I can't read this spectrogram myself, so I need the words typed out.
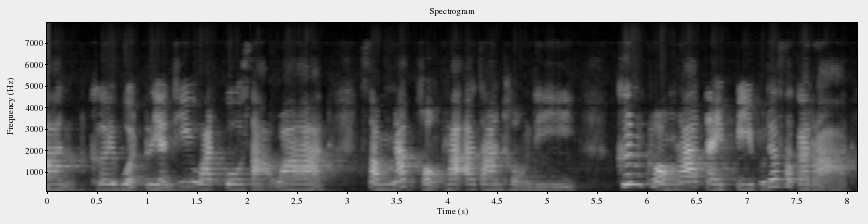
ารเคยบวชเรียนที่วัดโกษาวาสสำนักของพระอาจารย์ทองดี ขึ้นครองราชในปีพุทธศักราช 2310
